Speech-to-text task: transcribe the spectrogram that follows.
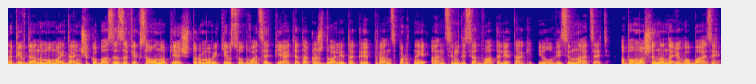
На південному майданчику бази зафіксовано 5 штурмовиків Су-25, а також два літаки транспортний Ан-72 та літак Іл-18, або машина на його базі.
